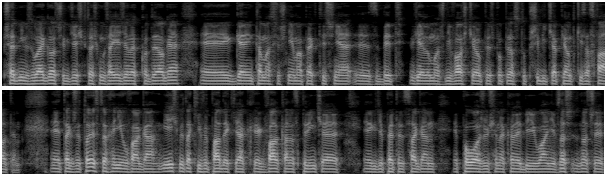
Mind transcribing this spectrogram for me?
przed nim złego, czy gdzieś ktoś mu zajedzie lekko drogę, e, Gerin Thomas już nie ma praktycznie e, zbyt wielu możliwości, oprócz po prostu przybicia piątki z asfaltem. Także to jest trochę nieuwaga. Mieliśmy taki wypadek jak, jak walka na sprincie, gdzie Peter Sagan położył się na Kalebie Iłanie, znaczy, znaczy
